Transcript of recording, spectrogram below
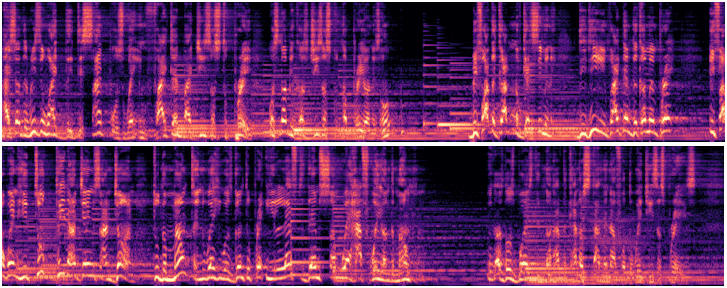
I said the reason why the disciples were invited by Jesus to pray was not because Jesus could not pray on his own. Before the Garden of Gethsemane, did he invite them to come and pray? In fact, when he took Peter, James, and John to the mountain where he was going to pray, he left them somewhere halfway on the mountain because those boys did not have the kind of stamina for the way Jesus prays.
